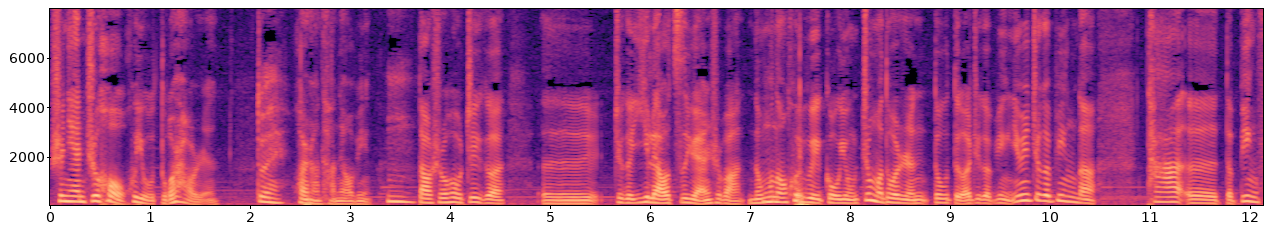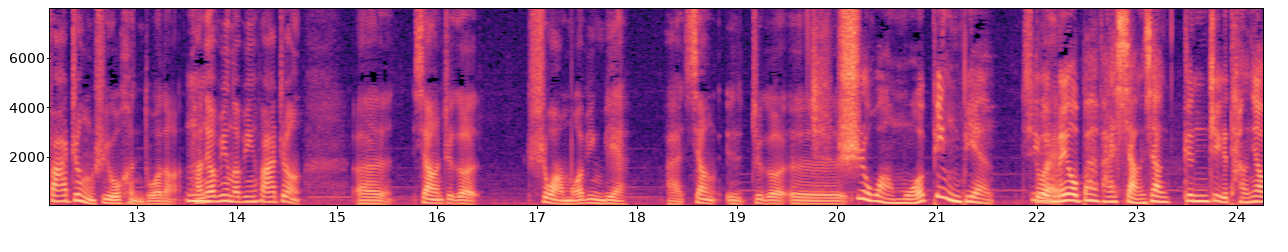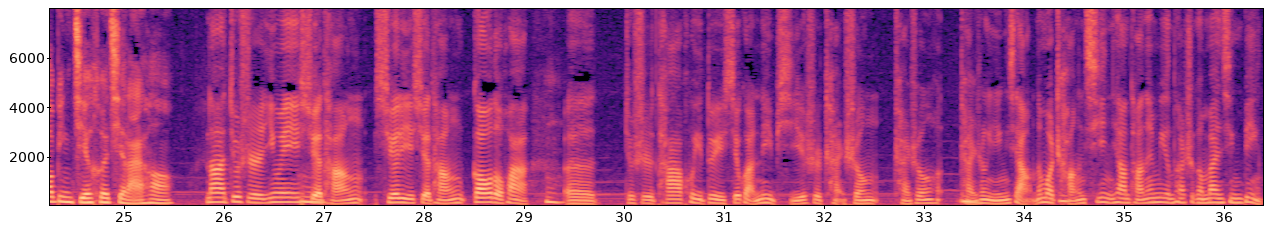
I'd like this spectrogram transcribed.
十年之后会有多少人对，患上糖尿病？嗯到时候这个呃这个医疗资源是吧，能不嗯能会不会够用？这么多人都得这个病，因为这个病呢，它呃的并发症是有很多的。嗯糖尿病的并发症，呃，像这个视网膜病变，哎，像呃这个呃视网膜病变，这个没有办法想象跟这个糖尿病结合起来哈。那就是因为血嗯。糖、血里血糖高的话，嗯。呃，就是它会对血管内皮是产生产生产生影响。那么长期，你像糖尿病，它是个慢性病，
